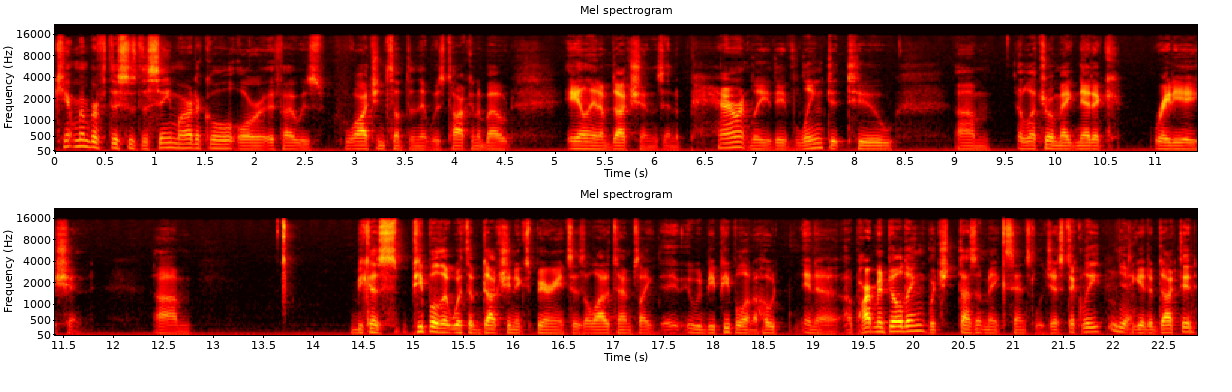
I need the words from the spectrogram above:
can't remember if this is the same article or if I was watching something that was talking about alien abductions, and apparently they've linked it to um, electromagnetic radiation. Um, because people that with abduction experiences, a lot of times, like it it would be people in a ho- in a apartment building, which doesn't make sense logistically Yeah. to get abducted.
